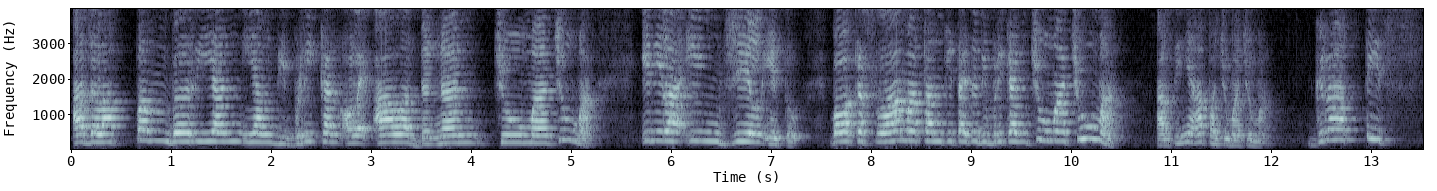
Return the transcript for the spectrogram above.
adalah pemberian yang diberikan oleh Allah dengan cuma-cuma. Inilah Injil itu bahwa keselamatan kita itu diberikan cuma-cuma. Artinya apa cuma-cuma? Gratis.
